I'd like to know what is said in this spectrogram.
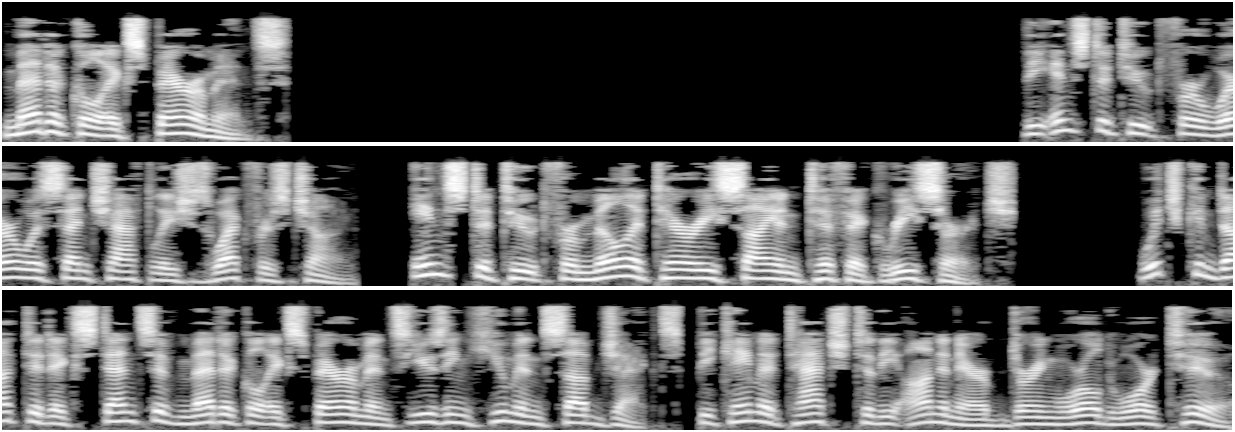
Medical experiments The Institut für Wehrwissenschaftliche Zweckforschung Institute for Military Scientific Research which conducted extensive medical experiments using human subjects, became attached to the Ahnenerbe during World War II.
